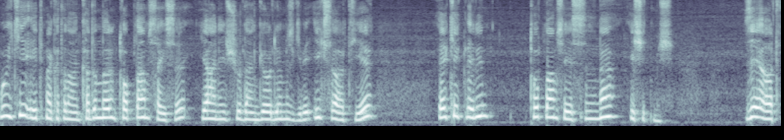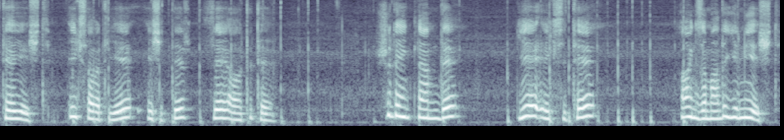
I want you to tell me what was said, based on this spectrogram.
bu iki eğitime katılan kadınların toplam sayısı yani şuradan gördüğümüz gibi x artı y erkeklerin toplam sayısına eşitmiş. z artı t'ye eşit. x artı y eşittir z artı t. Şu denklemde y eksi t aynı zamanda 20'ye eşit.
